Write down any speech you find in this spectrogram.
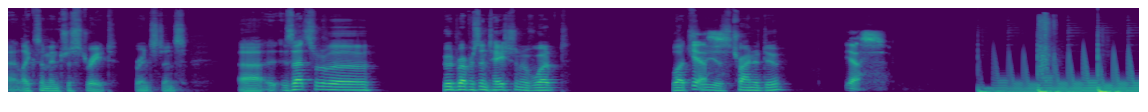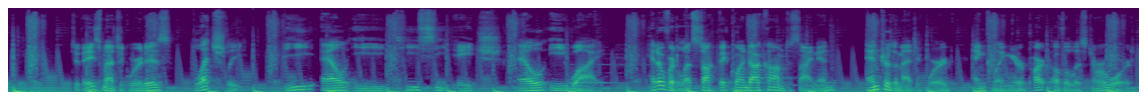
uh, like some interest rate, for instance. Uh, is that sort of a good representation of what Bletchley yes. is trying to do? Yes. Today's magic word is Bletchley. B L E T C H L E Y. Head over to letstalkbitcoin.com to sign in, enter the magic word, and claim your part of a listener reward.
